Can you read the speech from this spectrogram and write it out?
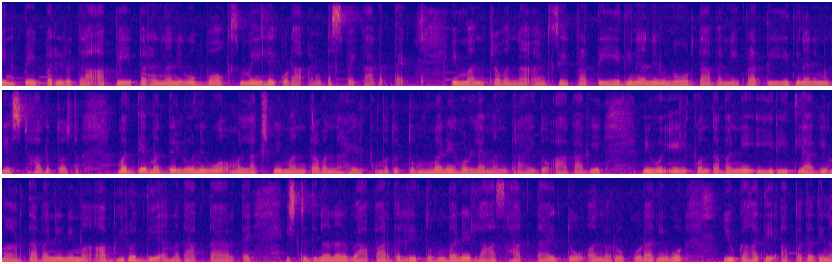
ಏನು ಪೇಪರ್ ಇರುತ್ತಲ್ಲ ಆ ಪೇಪರನ್ನು ನೀವು ಬಾಕ್ಸ್ ಮೇಲೆ ಕೂಡ ಅಂಟಿಸ್ಬೇಕಾಗತ್ತೆ. ಈ ಮಂತ್ರವನ್ನು ಅಂಟಿಸಿ ಪ್ರತಿದಿನ ನೀವು ನೋಡ್ತಾ ಬನ್ನಿ ಪ್ರತಿದಿನ ನಿಮಗೆ ಎಷ್ಟು ಆಗುತ್ತೋ ಅಷ್ಟು ಮಧ್ಯೆ ಮಧ್ಯಲ್ಲೂ ನೀವು ಲಕ್ಷ್ಮೀ ಮಂತ್ರವನ್ನು ಹೇಳ್ಕೊಬೋದು. ತುಂಬಾ ಒಳ್ಳೆ ಮಂತ್ರ ಇದು. ಹಾಗಾಗಿ ನೀವು ಹೇಳ್ಕೊತ ಬನ್ನಿ, ಈ ರೀತಿಯಾಗಿ ಮಾಡ್ತಾ ಬನ್ನಿ. ನಿಮ್ಮ ಅಭಿವೃದ್ಧಿ ಅನ್ನೋದಾಗ್ತಾ ಇರುತ್ತೆ. ಇಷ್ಟು ದಿನ ನಾನು ವ್ಯಾಪಾರದಲ್ಲಿ ತುಂಬಾ ಲಾಸ್ ಆಗ್ತಾ ಇತ್ತು ಅನ್ನೋರು ಕೂಡ ನೀವು ಯುಗಾದಿ ಹಬ್ಬದ ದಿನ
